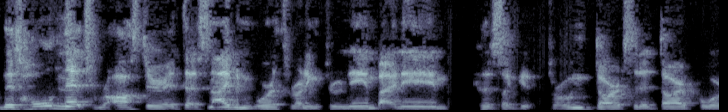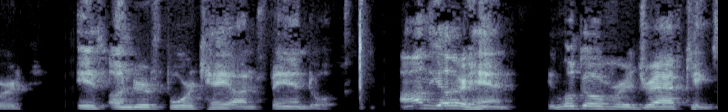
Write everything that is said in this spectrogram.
This whole Nets roster, it's not even worth running through name by name. because like throwing darts at a dartboard is under 4K on FanDuel. On the other hand, you look over at DraftKings,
